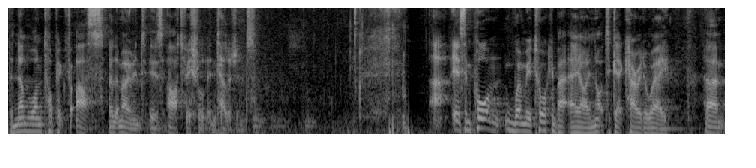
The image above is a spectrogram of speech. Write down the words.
the number one topic for us at the moment is artificial intelligence. Uh, it's important when we're talking about AI not to get carried away. Um,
